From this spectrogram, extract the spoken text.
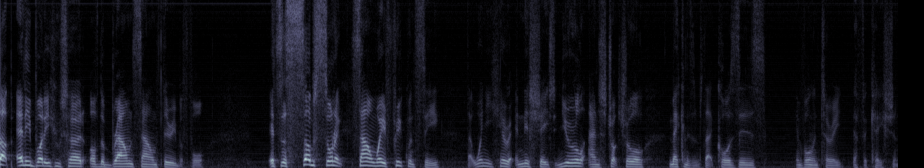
up anybody who's heard of the Brown sound theory before. It's a subsonic sound wave frequency that when you hear it initiates neural and structural mechanisms that causes involuntary defecation.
